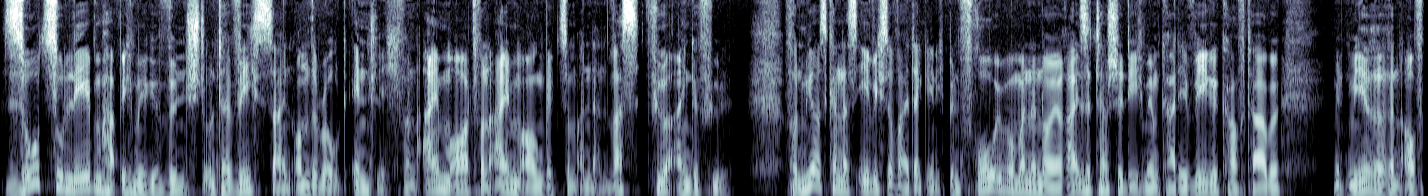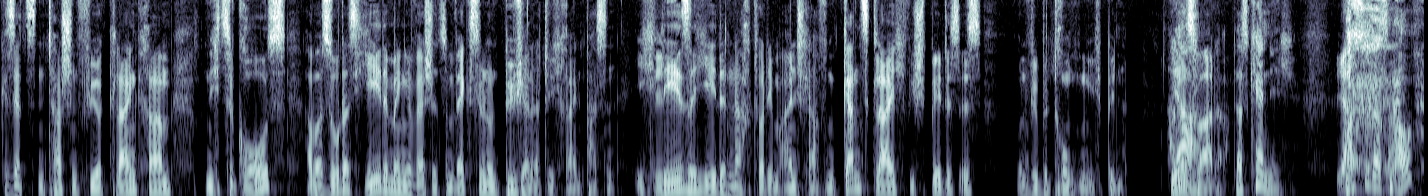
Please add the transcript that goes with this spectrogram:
So zu leben habe ich mir gewünscht. Unterwegs sein, on the road, endlich. Von einem Ort, von einem Augenblick zum anderen. Was für ein Gefühl. Von mir aus kann das ewig so weitergehen. Ich bin froh über meine neue Reisetasche, die ich mir im KDW gekauft habe. Mit mehreren aufgesetzten Taschen für Kleinkram. Nicht zu groß, aber so, dass jede Menge Wäsche zum Wechseln und Bücher natürlich reinpassen. Ich lese jede Nacht vor dem Einschlafen. Ganz gleich, wie spät es ist und wie betrunken ich bin. Hannes ja, Wader. das kenne ich. Hast du das auch?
